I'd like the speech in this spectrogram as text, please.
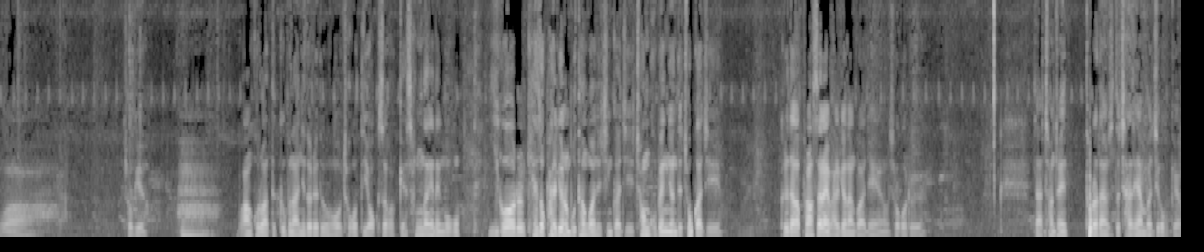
와. 저기요. 뭐 앙코르와트급은 아니더라도 어, 저것도 역사가 꽤 상당히 된 거고 이거를 계속 발견을 못한 거 아니에요 지금까지 1900년대 초까지 그러다가 프랑스 사람이 발견한 거 아니에요 저거를 자 천천히 돌아다니면서 또 자세히 한번 찍어볼게요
